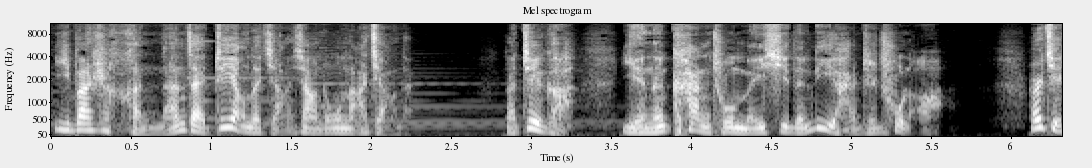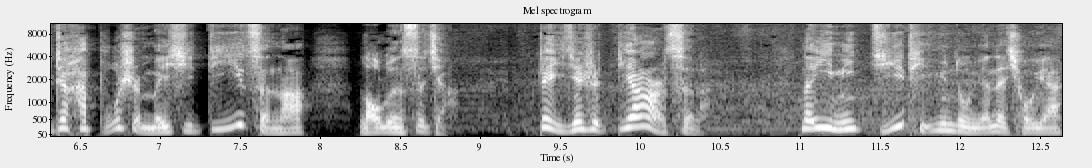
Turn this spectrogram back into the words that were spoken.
一般是很难在这样的奖项中拿奖的。那这个也能看出梅西的厉害之处了啊！而且这还不是梅西第一次拿劳伦斯奖，这已经是第二次了。那一名集体运动员的球员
